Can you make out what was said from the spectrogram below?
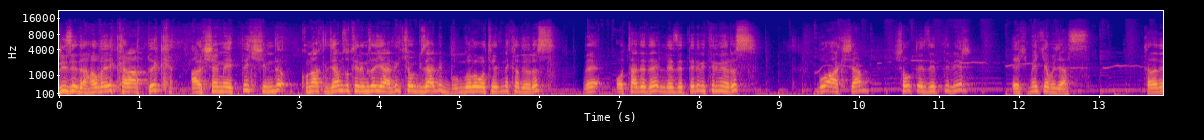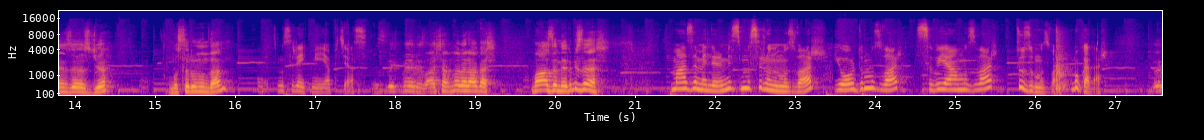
Rize'de havayı kararttık. Akşam ettik. Şimdi konaklayacağımız otelimize geldik. Çok güzel bir bungalov otelinde kalıyoruz. Ve otelde de lezzetleri bitirmiyoruz. Bu akşam çok lezzetli bir ekmek yapacağız. Karadeniz'e özgü. Mısır unundan Evet, mısır ekmeği yapacağız. mısır ekmeği yapıyoruz Ayşe Hanım'la beraber. Malzemelerimiz neler? Malzemelerimiz mısır unumuz var, yoğurdumuz var, sıvı yağımız var, tuzumuz var. Bu kadar.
